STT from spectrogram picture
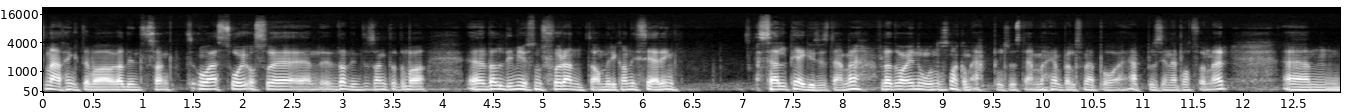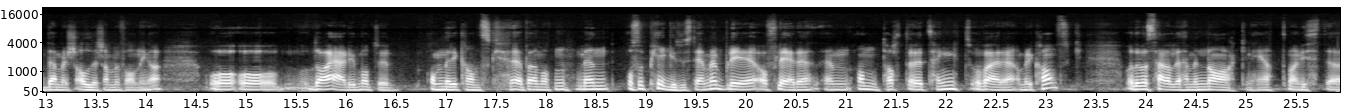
som jeg tenkte var veldig interessant. Og jeg så jo også veldig interessant at det var eh, veldig mye sånn forventa amerikanisering. Selv PG-systemet. For det var jo noen som snakka om Apple-systemet, som er på Apple sine plattformer. Deres aldersanbefalinger. Og, og, da er det jo på en måte amerikansk eh, på den måten. Men også PG-systemet ble av flere antatt eller tenkt å være amerikansk. Og det var særlig det her med nakenhet man visste.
